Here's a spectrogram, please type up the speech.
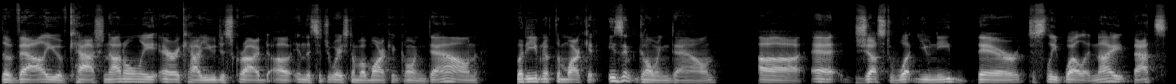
the value of cash. Not only Eric, how you described uh, in the situation of a market going down, but even if the market isn't going down, uh, at just what you need there to sleep well at night. That's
